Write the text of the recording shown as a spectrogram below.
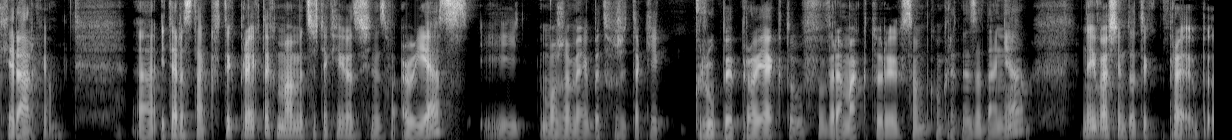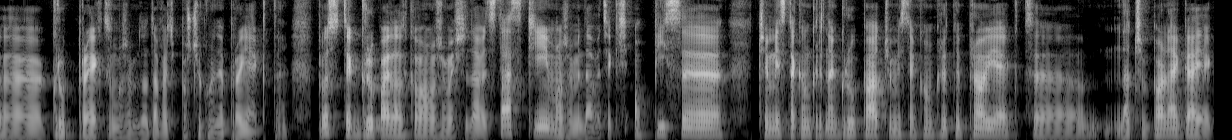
hierarchią. E, I teraz tak, w tych projektach mamy coś takiego, co się nazywa areas i możemy jakby tworzyć takie grupy projektów, w ramach których są konkretne zadania. No i właśnie do tych pre, e, grup projektów możemy dodawać poszczególne projekty. Po prostu tych grupa dodatkowo możemy jeszcze dawać taski, możemy dawać jakieś opisy, czym jest ta konkretna grupa, czym jest ten konkretny projekt, e, na czym polega, jak,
